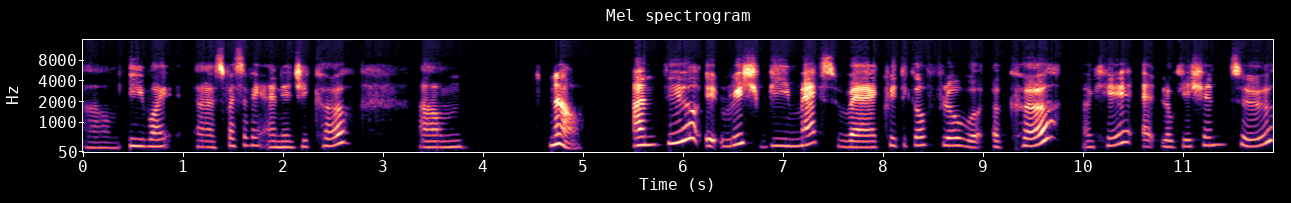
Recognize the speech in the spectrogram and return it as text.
um, EY uh, specific energy curve. Um, now, until it reach B max where critical flow will occur, okay, at location two,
